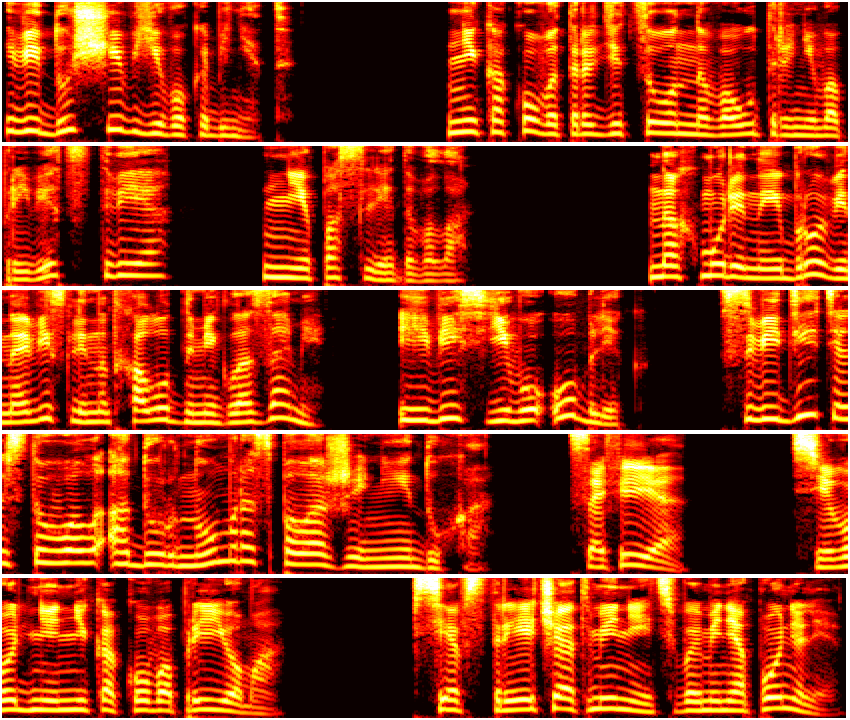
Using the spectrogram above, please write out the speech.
ведущей в его кабинет. Никакого традиционного утреннего приветствия не последовало. Нахмуренные брови нависли над холодными глазами, и весь его облик свидетельствовал о дурном расположении духа. «София, сегодня никакого приема. Все встречи отменить, вы меня поняли?»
